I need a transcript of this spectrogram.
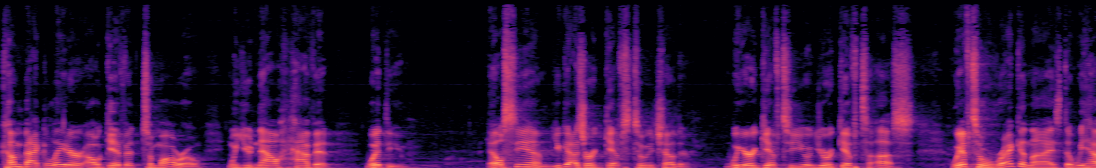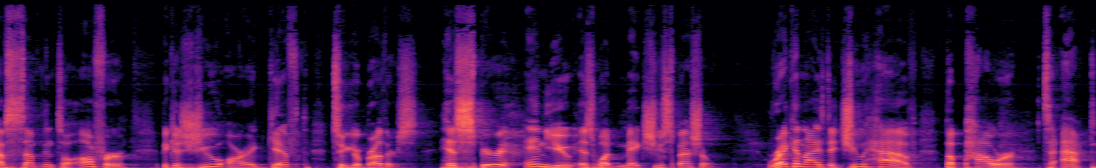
Come back later, I'll give it tomorrow, when you now have it with you. LCM, you guys are gifts to each other. We are a gift to you, and you're a gift to us. We have to recognize that we have something to offer because you are a gift to your brothers. His spirit in you is what makes you special. Recognize that you have the power to act.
